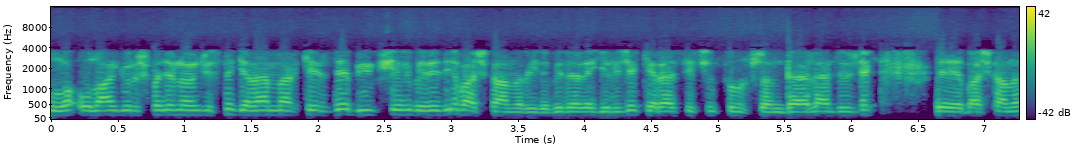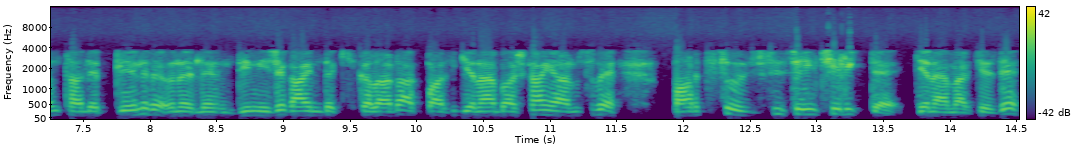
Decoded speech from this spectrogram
olan görüşmelerin öncesinde genel merkezde Büyükşehir Belediye Başkanlarıyla bir araya gelecek yerel seçim sonuçlarını değerlendirecek e, başkanların taleplerini ve önerilerini dinleyecek. Aynı dakikalarda AK Parti Genel Başkan Yardımcısı ve Parti Sözcüsü Hüseyin Çelik de genel merkezde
